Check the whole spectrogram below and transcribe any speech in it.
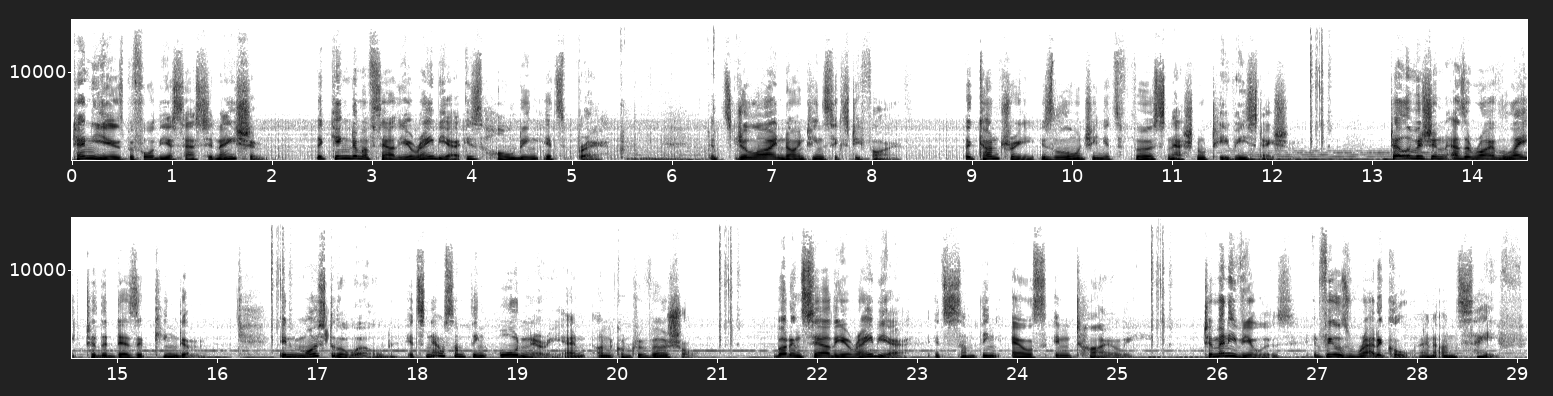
Ten years before the assassination, the Kingdom of Saudi Arabia is holding its breath. It's July 1965. The country is launching its first national TV station. Television has arrived late to the Desert Kingdom. In most of the world, it's now something ordinary and uncontroversial. But in Saudi Arabia, it's something else entirely. To many viewers, it feels radical and unsafe.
